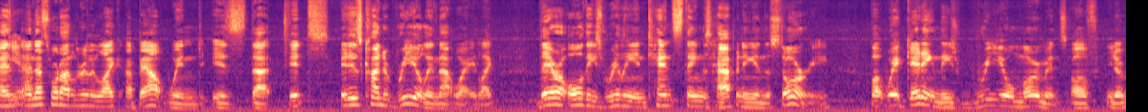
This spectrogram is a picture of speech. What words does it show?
And Yeah. and that's what I really like about Wynd is that it's it is kind of real in that way. Like there are all these really intense things happening in the story, but we're getting these real moments of, you know,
